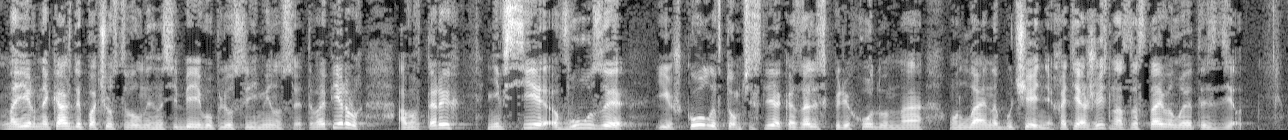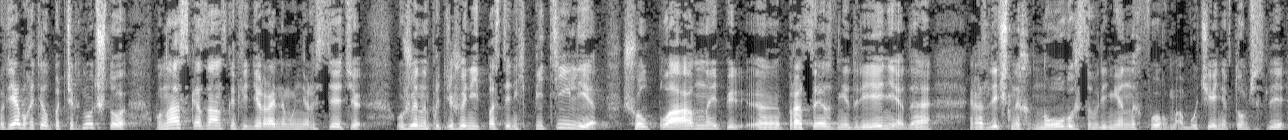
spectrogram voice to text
наверное, каждый почувствовал на себе его плюсы и минусы. Это во-первых. А во-вторых, не все вузы и школы в том числе оказались к переходу на онлайн-обучение, хотя жизнь нас заставила это сделать. Вот я бы хотел подчеркнуть, что у нас в Казанском федеральном университете уже на протяжении последних пяти лет шел плавный э, процесс внедрения да, различных новых современных форм обучения, в том числе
